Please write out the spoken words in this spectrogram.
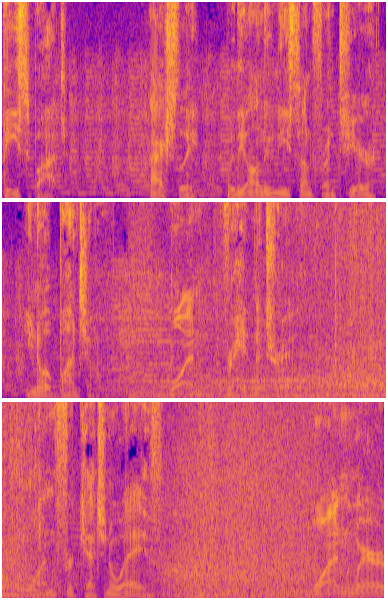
the spot. Actually, with the all new Nissan Frontier, you know a bunch of them. One for hitting a trail, one for catching a wave, one where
